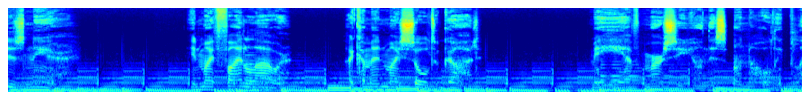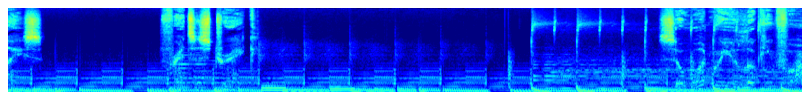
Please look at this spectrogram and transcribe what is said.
is near. In my final hour, I commend my soul to God. May He have mercy on this unholy place. Francis Drake. So, what were you looking for?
